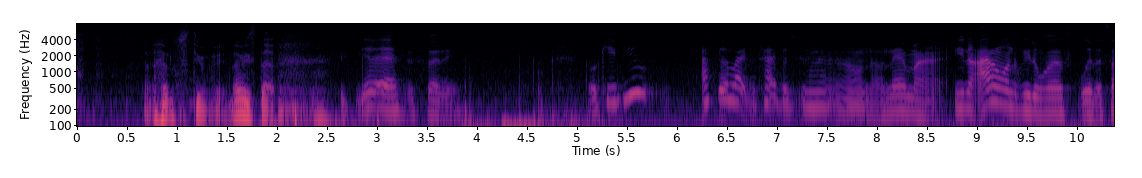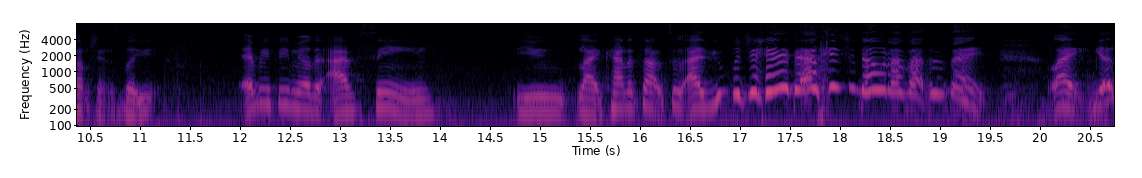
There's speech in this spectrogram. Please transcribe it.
I'm stupid. Let me stop. Your ass is funny. Well, keep you. I feel like the type of uh, I don't know. Never mind. You know, I don't want to be the ones with assumptions, but you, every female that I've seen, you like kind of talk to. I you put your head down because you know what I'm about to say. Like your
